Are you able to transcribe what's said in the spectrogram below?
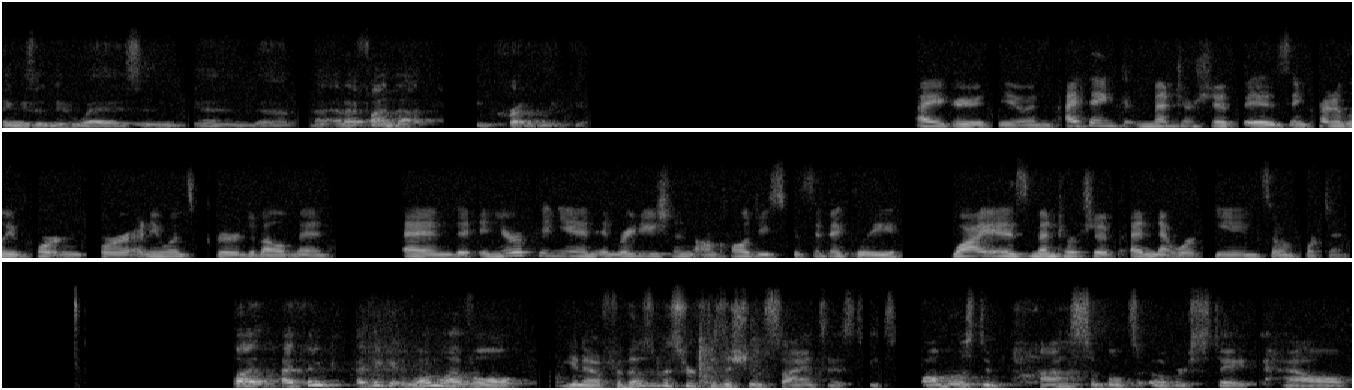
things in new ways. And, and, uh, and I find that incredibly appealing. I agree with you. And I think mentorship is incredibly important for anyone's career development. And in your opinion, in radiation oncology specifically, why is mentorship and networking so important? Well, I think I think at one level, you know, for those of us who are physician scientists, it's almost impossible to overstate how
